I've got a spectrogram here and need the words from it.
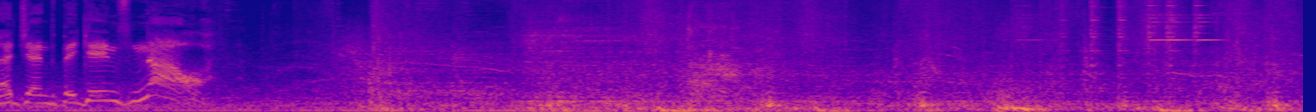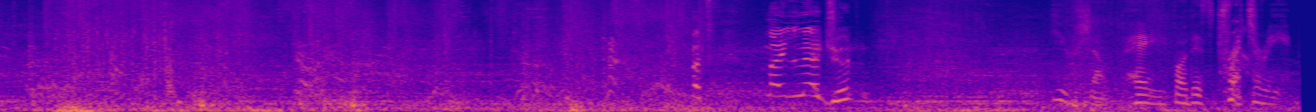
Legend begins now! But my legend... You shall pay for this treachery.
